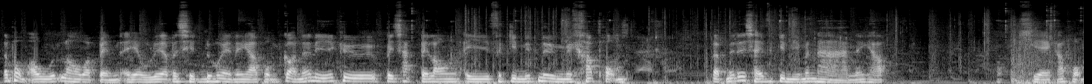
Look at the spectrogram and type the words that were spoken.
แล้วผมเอาวุธรอมาเป็นไอเอาเรือประชิดด้วยนะครับผมก่อนหน้านี้คือไปชักไปลองไอสกินนิดนึงนะครับผมแบบไม่ได้ใช้สกินนี้มานานนะครับโอเคครับผม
